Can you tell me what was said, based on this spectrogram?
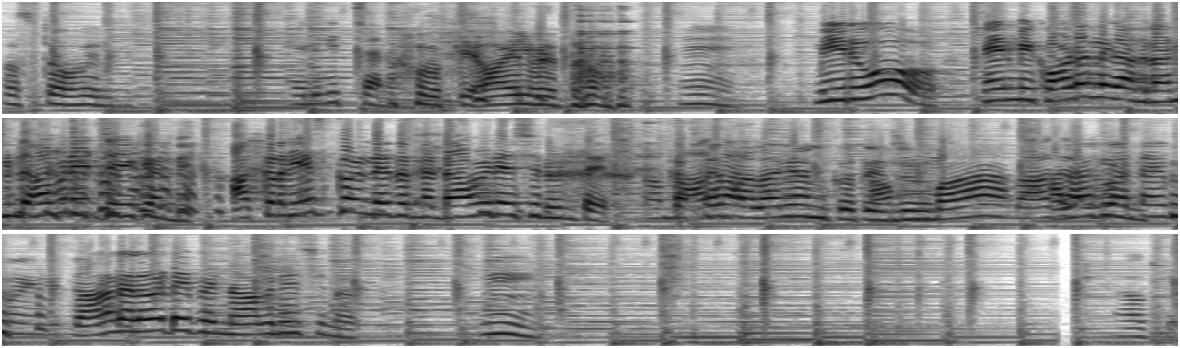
ఫస్ట్ ఆయిల్ వెలిగించాను. ఓకే ఆయిల్ వేద్దాం. మీరు నేను మీ కోడలు కాదు నన్ను డామినేట్ చేయకండి. అక్కడ చేసుకోండి ఏదన్నా డామినేషన్ ఉంటే. అలాగే అనుకో అలాగే అలవాటు అయిపోయింది. బాగా అలవాటు అయిపోయింది డామినేషన్. ఓకే.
